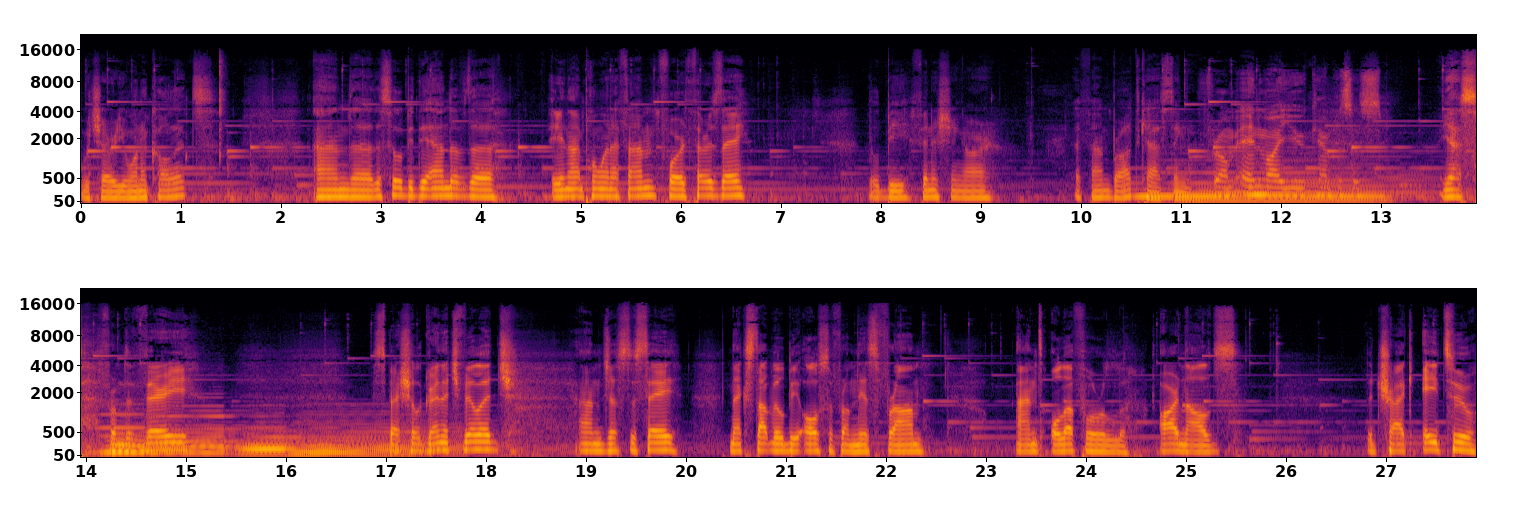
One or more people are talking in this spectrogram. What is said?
whichever you want to call it. And uh, this will be the end of the 89.1 FM for Thursday. We'll be finishing our FM broadcasting. From NYU campuses. Yes, from the very special Greenwich Village. And just to say, next up will be also from Nils Frahm and Olafur Arnalds. The track A2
